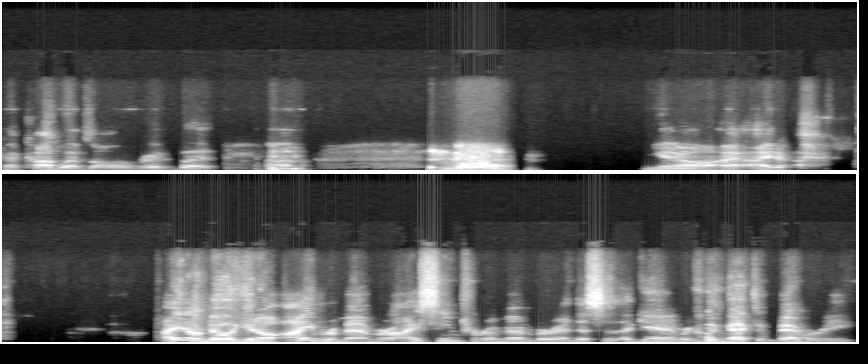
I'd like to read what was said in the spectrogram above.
Got cobwebs all over it, but um, you know, I, I I don't know. You know, I remember. I seem to remember, and this is again, we're going back to memory.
